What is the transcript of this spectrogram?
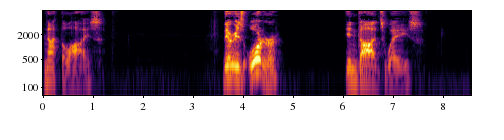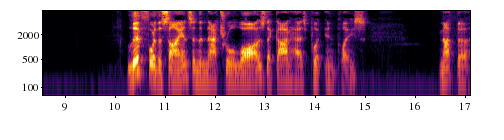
not the lies. There is order in God's ways. Live for the science and the natural laws that God has put in place, not the,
